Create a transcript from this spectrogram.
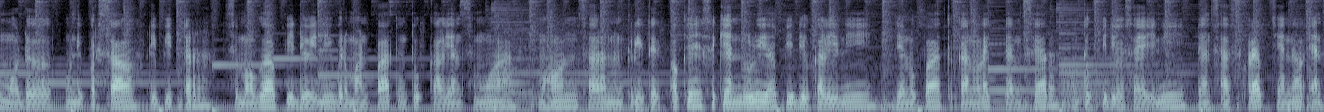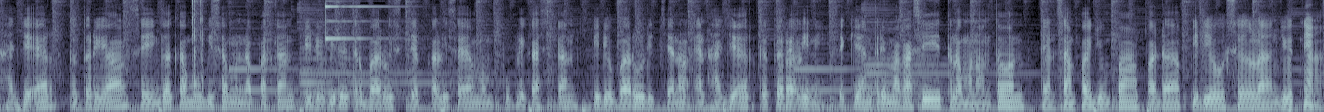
mode universal repeater. Semoga video ini bermanfaat untuk kalian semua. Mohon saran dan kritik. Oke, sekian dulu ya video kali ini. Jangan lupa tekan like dan share untuk video saya ini dan subscribe channel NHJR tutorial sehingga kamu bisa mendapatkan video-video terbaru setiap kali saya mempublikasikan video baru di channel NHJR tutorial ini. Sekian terima kasih telah menonton dan sampai jumpa pada video selanjutnya.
